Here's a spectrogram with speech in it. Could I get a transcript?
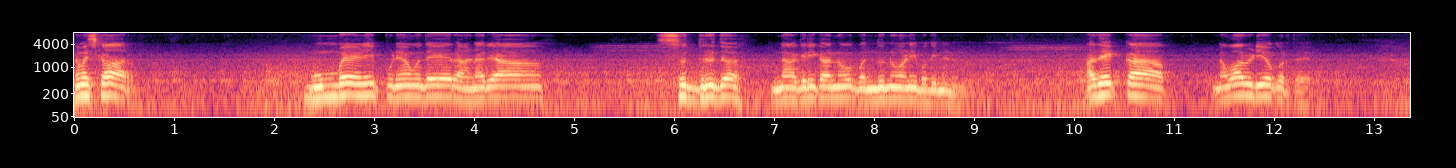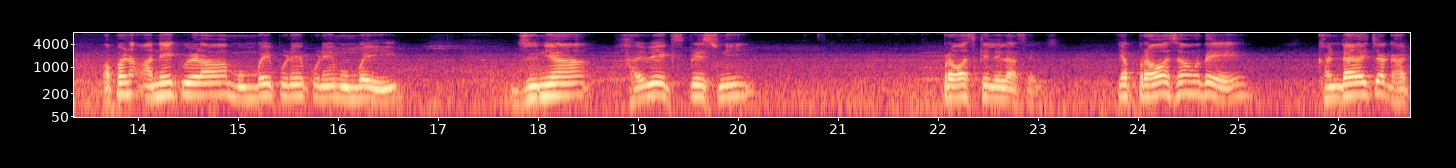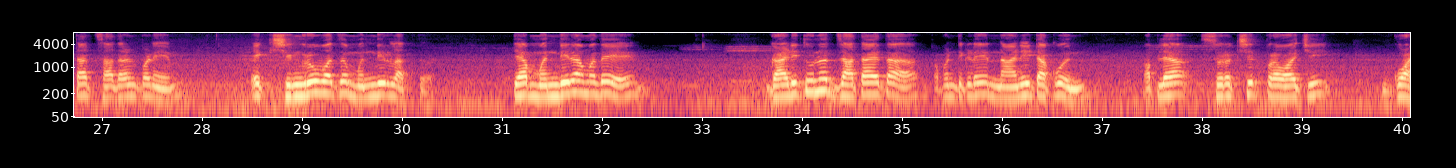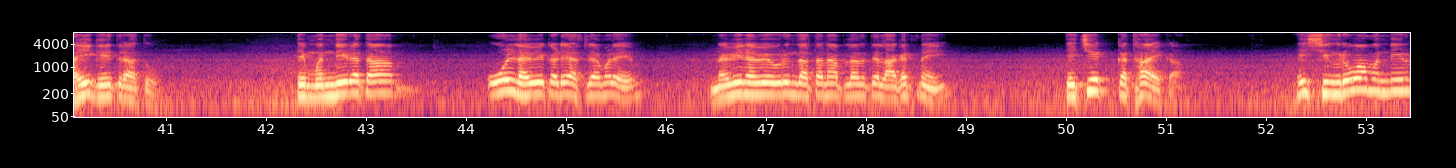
नमस्कार. मुंबई आणि पुण्यामध्ये राहणाऱ्या सुदृढ नागरिकांनो बंधूंनो आणि भगिनींनो आज एक नवा व्हिडिओ करतो आहे आपण अनेक वेळा मुंबई पुणे पुणे मुंबई जुन्या हायवे एक्सप्रेसनी प्रवास केलेला असेल या प्रवासामध्ये खंडाळ्याच्या घाटात साधारणपणे एक शिंगरोबाचं मंदिर लागतं. त्या मंदिरामध्ये गाडीतूनच जाता येता आपण तिकडे नाणी टाकून आपल्या सुरक्षित प्रवाहाची ग्वाही घेत राहतो. ते मंदिर आता ओल्ड हायवेकडे असल्यामुळे नवीन हायवेवरून जाताना आपल्याला ते लागत नाही. त्याची एक कथा आहे का? हे शिंगरोबा मंदिर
